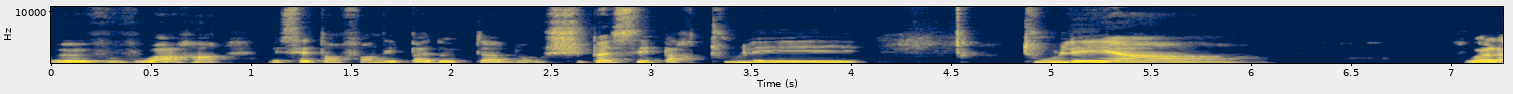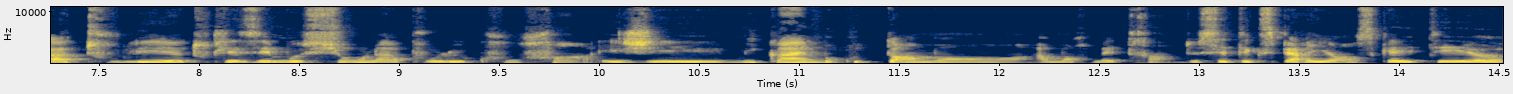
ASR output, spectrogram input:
vous voir. Mais cet enfant n'est pas adoptable. Donc, je suis passée par tous les, tous les, voilà, tous les, toutes les émotions là pour le coup. Hein, et j'ai mis quand même beaucoup de temps à m'en remettre hein, de cette expérience qui a été euh,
